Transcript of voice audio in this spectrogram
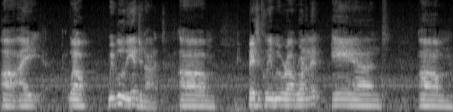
uh, I, well, we blew the engine on it. Um, basically, we were out running it, and um,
